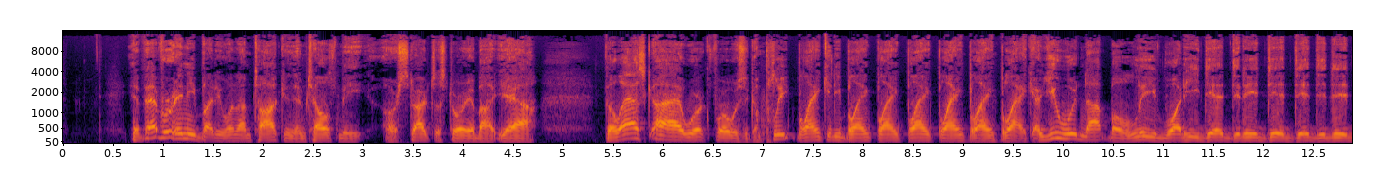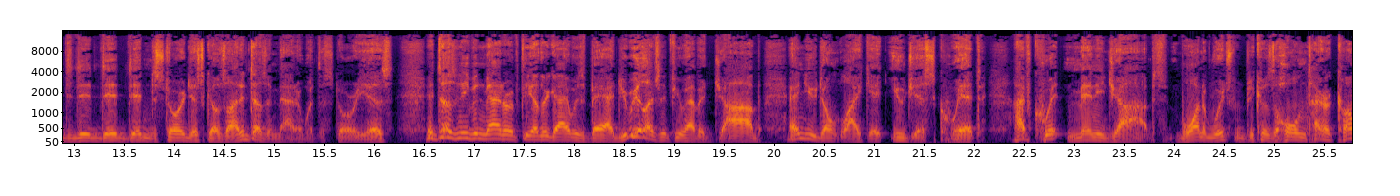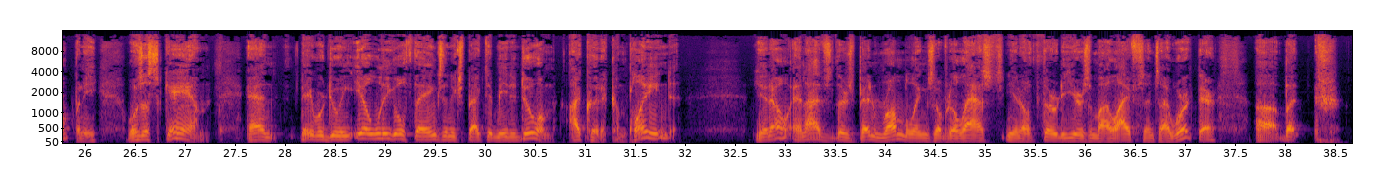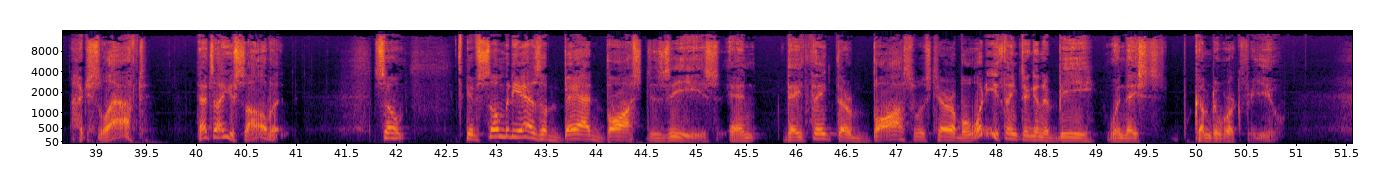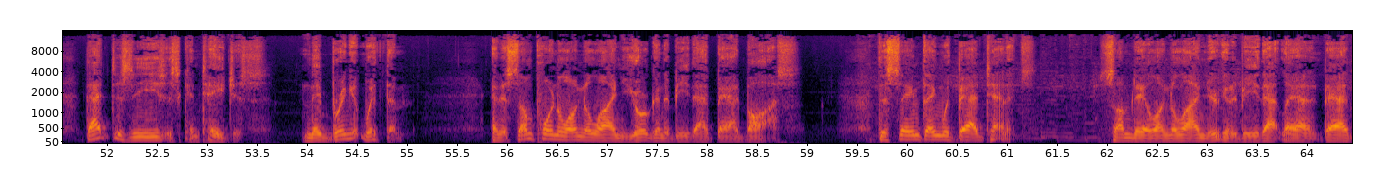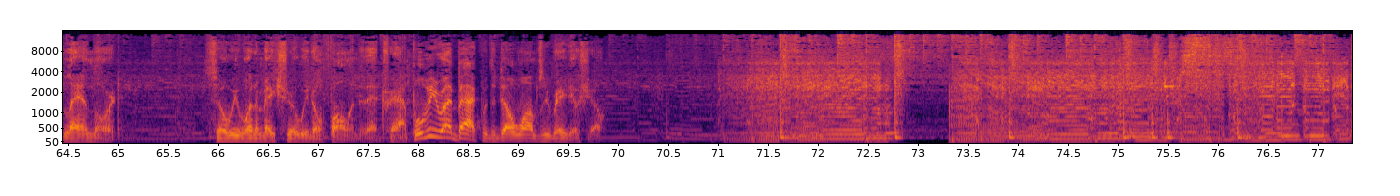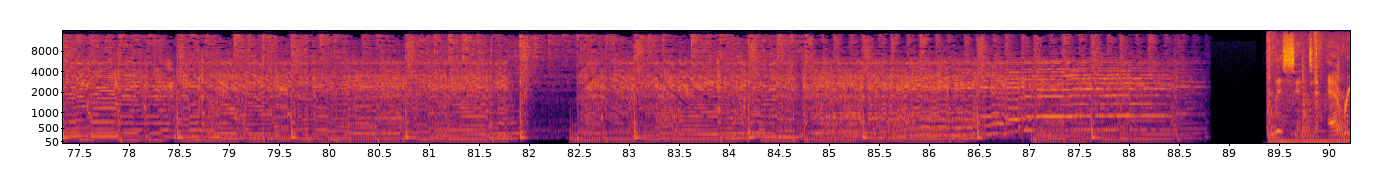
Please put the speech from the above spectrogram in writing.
If ever anybody, when I'm talking to them, tells me or starts a story about, yeah, the last guy I worked for was a complete blankety blank, blank, blank, blank, blank, blank. You would not believe what he did, did, he did, did, did, did, did, did, did, and the story just goes on. It doesn't matter what the story is. It doesn't even matter if the other guy was bad. You realize if you have a job and you don't like it, you just quit. I've quit many jobs, one of which was because the whole entire company was a scam. And they were doing illegal things and expected me to do them. I could have complained you know, and I've, there's been rumblings over the last, you know, 30 years of my life since I worked there, uh, but I just laughed. That's how you solve it. So if somebody has a bad boss disease and they think their boss was terrible, what do you think they're going to be when they come to work for you? That disease is contagious, and they bring it with them. And at some point along the line, you're going to be that bad boss. The same thing with bad tenants someday along the line, you're going to be that land, bad landlord. So we want to make sure we don't fall into that trap. We'll be right back with the Del Walmsley Radio Show.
